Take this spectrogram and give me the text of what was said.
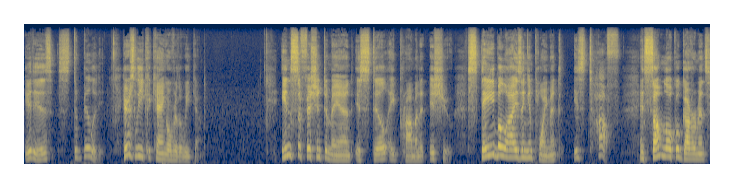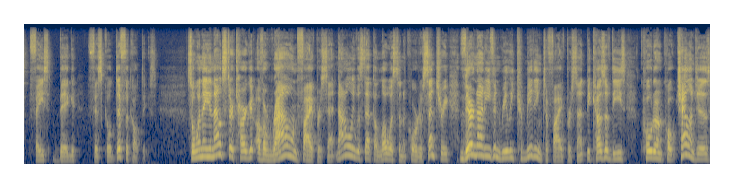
it is stability. Here's Li Keqiang over the weekend. Insufficient demand is still a prominent issue. Stabilizing employment is tough, and some local governments face big fiscal difficulties. So when they announced their target of around 5%, not only was that the lowest in a quarter century, they're not even really committing to 5% because of these quote unquote challenges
